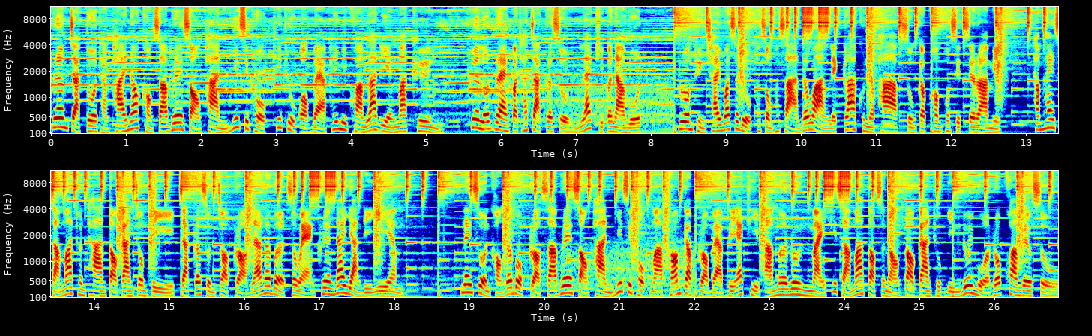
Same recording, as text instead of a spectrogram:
เริ่มจากตัวถังภายนอกของซาเบร2026 ที่ถูกออกแบบให้มีความลาดเอียงมากขึ้น เพื่อลดแรงปะทะจากกระสุนและขีปนาวุธ รวมถึงใช้วัสดุผสมผสานระหว่างเหล็กกล้าคุณภาพสูงกับคอมโพสิตเซรามิกทำให้สามารถทนทานต่อการโจมตี จากกระสุนจาะกรอบและระเบิดแสวงเครื่องได้อย่างดีเยี่ยม ในส่วนของระบบกรอบซาเบร2026 มาพร้อมกับกรอบแบบ Reactive Armor รุ่นใหม่ที่สามารถตอบสนองต่อการถูกยิงด้วยหัวรบความเร็วสูง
